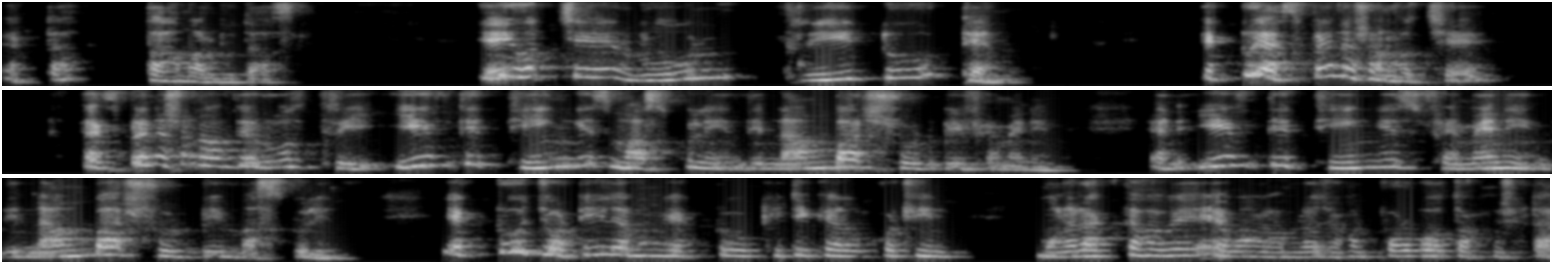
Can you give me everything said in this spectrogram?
একটা তা মারবুতা আছে। এই হচ্ছে রুল থ্রি টু টেন একটু এক্সপ্লেনেশন হচ্ছে explanation of the rule 3 if the thing is masculine, the number should be feminine. And if the thing is feminine, the number should be masculine. একটু জটিল এবং একটু ক্রিটিক্যাল কঠিন মনে রাখতে হবে এবং আমরা যখন পড়ব তখন সেটা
